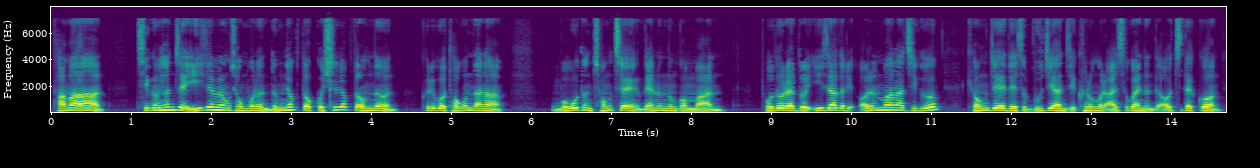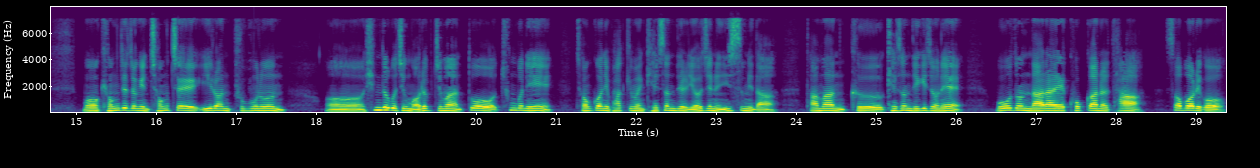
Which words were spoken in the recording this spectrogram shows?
다만, 지금 현재 이재명 정부는 능력도 없고 실력도 없는 그리고 더군다나 모든 정책 내놓는 것만 보더라도 이자들이 얼마나 지금 경제에 대해서 무지한지 그런 걸 알 수가 있는데 어찌됐건 뭐 경제적인 정책 이런 부분은 어 힘들고 지금 어렵지만 또 충분히 정권이 바뀌면 개선될 여지는 있습니다. 다만 그 개선되기 전에 모든 나라의 국간을 다 써버리고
